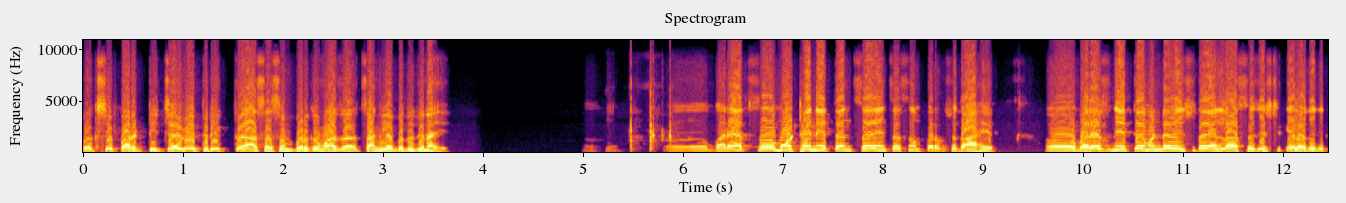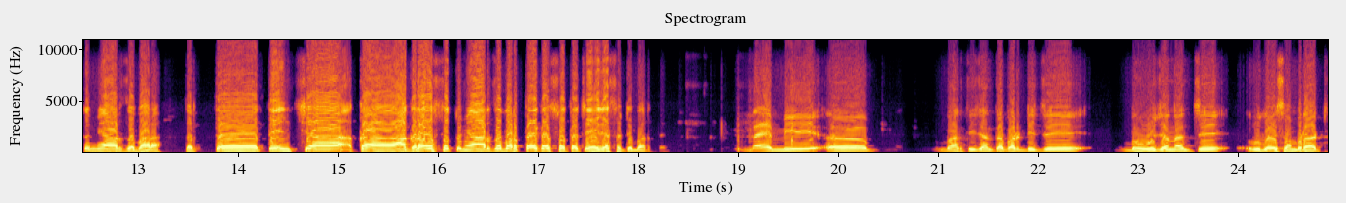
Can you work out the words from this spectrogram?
पक्ष पार्टीच्या व्यतिरिक्त असा संपर्क माझा चांगल्या पद्धतीने आहे. बऱ्याच मोठ्या नेत्यांचा यांचा संपर्क सुद्धा आहे. बऱ्याच नेत्या मंडळींनी सुद्धा यांना सजेस्ट केलं होतं की तुम्ही अर्ज भरा. तर त्यांच्या का आग्रहावस्था तुम्ही अर्ज भरताय का स्वतःच्या ह्याच्यासाठी भरताय? नाही मी भारतीय जनता पार्टीचे बहुजनांचे हृदय सम्राट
